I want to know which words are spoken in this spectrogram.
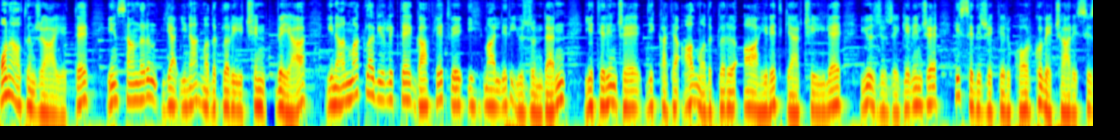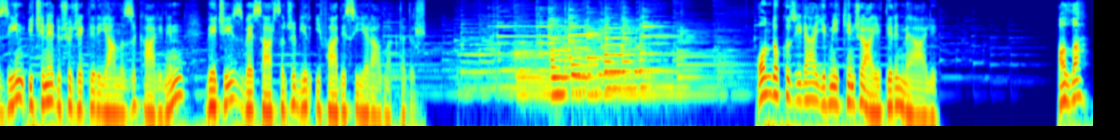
16. ayette insanların ya inanmadıkları için veya inanmakla birlikte gaflet ve ihmalleri yüzünden yeterince dikkate almadıkları ahiret gerçeğiyle yüz yüze gelince hissedecekleri korku ve çaresizliğin içine düşecekleri yalnızlık halinin veciz ve sarsıcı bir ifadesi yer almaktadır. 19 ila 22. ayetlerin meali Allah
